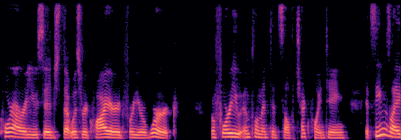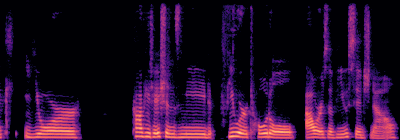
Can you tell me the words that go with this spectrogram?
core hour usage that was required for your work before you implemented self checkpointing. It seems like your computations need fewer total hours of usage now.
